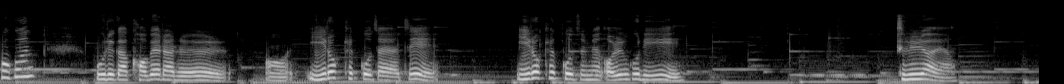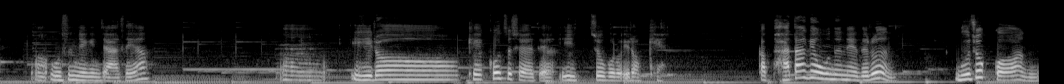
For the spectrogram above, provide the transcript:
혹은 우리가 거베라를 어, 이렇게 꽂아야지 이렇게 꽂으면 얼굴이 들려요. 어, 무슨 얘기인지 아세요? 어, 이렇게 꽂으셔야 돼요. 이쪽으로 이렇게. 그러니까 바닥에 오는 애들은 무조건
